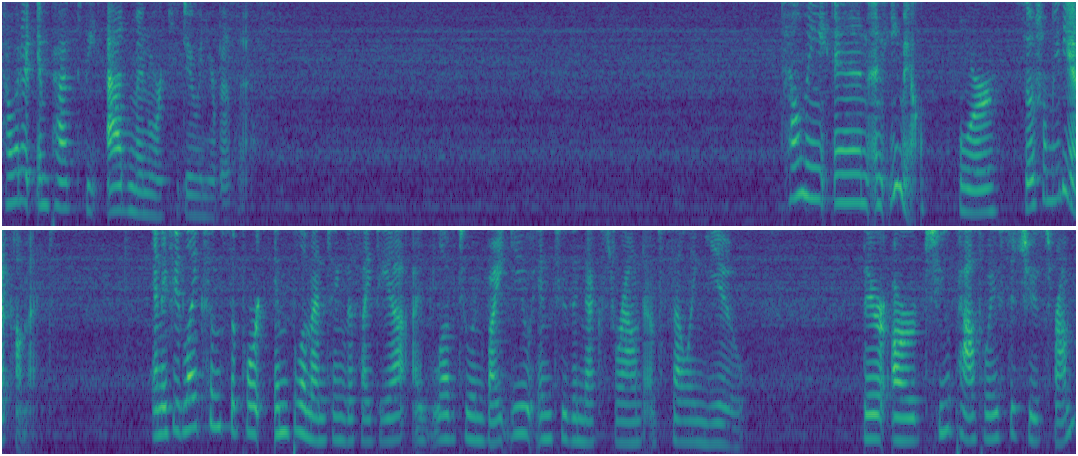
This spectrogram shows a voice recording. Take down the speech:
How would it impact the admin work you do in your business? Tell me in an email or social media comment. And if you'd like some support implementing this idea, I'd love to invite you into the next round of Selling You. There are two pathways to choose from.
